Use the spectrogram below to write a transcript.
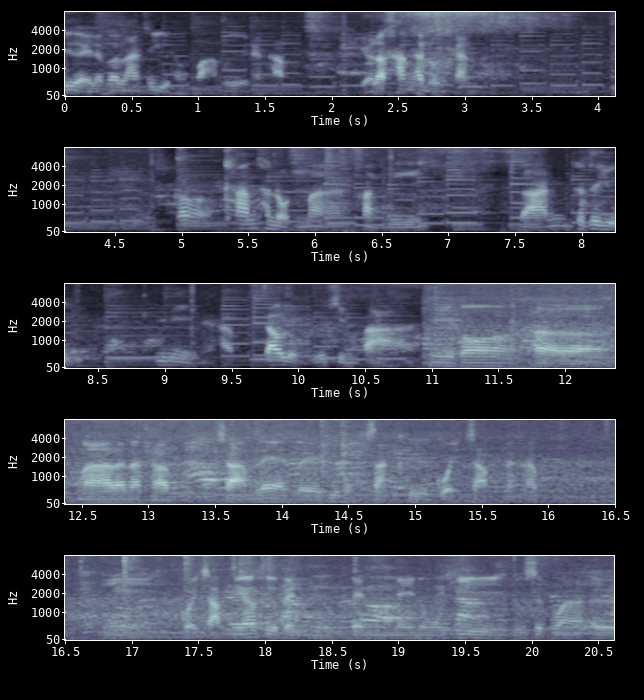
เรื่อยๆ แล้วก็ร้านจะอยู่ทางขวามือนะครับ เดี๋ยวเราข้ามถนนกัน ก็ข้ามถนนมาฝั่งนี้ ร้านก็จะอยู่ ที่นี่นะครับ เจ้าหลงลูกชิ้นปลา นี่ก็เอ่อมาแล้วนะครับ ชามแรกเลยที่ผมสั่งคือก๋วยจับนะครับนี่ก๋วยจับนี่ก็คือเป็นเป็นเมนูที่รู้สึกว่าเออ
